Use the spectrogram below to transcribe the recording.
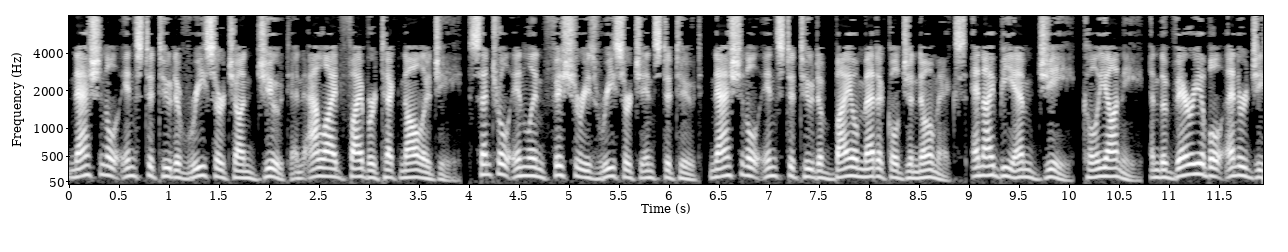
National Institute of Research on Jute and Allied Fiber Technology, Central Inland Fisheries Research Institute, National Institute of Biomedical Genomics NIBMG, Kalyani, and the Variable Energy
